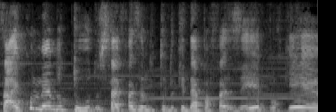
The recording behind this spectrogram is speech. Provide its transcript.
sai comendo tudo, sai fazendo tudo que der para fazer, porque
